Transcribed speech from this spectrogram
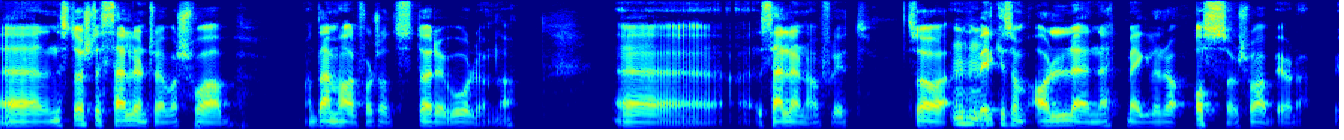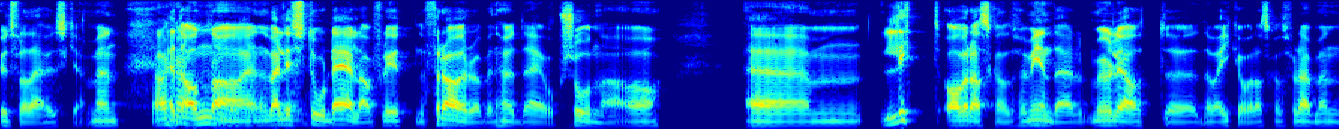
eh, Den største selgeren tror jeg var Schwab. og de har fortsatt større volum, da. Eh, selgeren av flyt. Så mm -hmm. det virker som alle nettmeglere, også Schwab, gjør det, ut fra det jeg husker. Men et annet, en veldig stor del av flyten fra Robin Hood er opsjoner. og um, litt overraskende for min del, mulig at uh, det var ikke overraskende for deg, men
